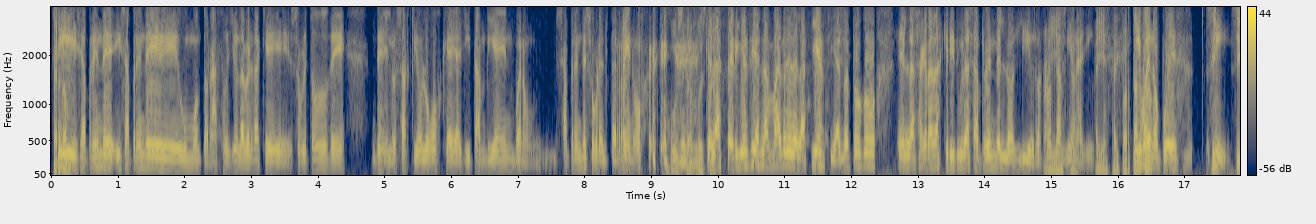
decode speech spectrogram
Perdón. Sí, se aprende y se aprende un montonazo. Yo la verdad que sobre todo de de los arqueólogos que hay allí también, bueno, se aprende sobre el terreno. Justo, justo. que la experiencia es la madre de la ciencia, no todo en la Sagrada Escritura se aprende en los libros, ¿no? también allí. Ahí está, y por tanto... bueno, pues... Sí, sí,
